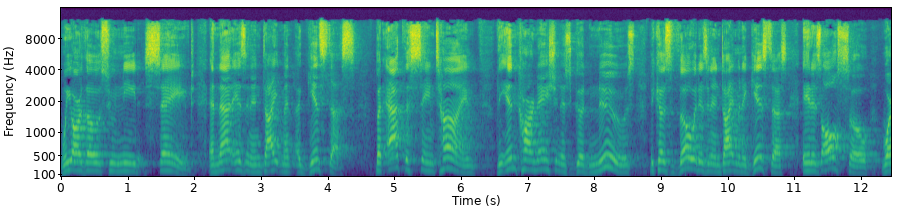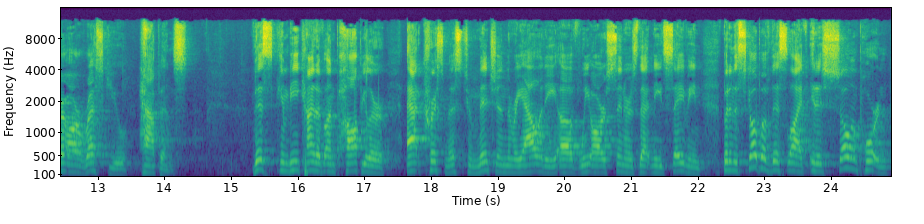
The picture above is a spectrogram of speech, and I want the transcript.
We are those who need saved. And that is an indictment against us. But at the same time, the incarnation is good news because though it is an indictment against us, it is also where our rescue happens. This can be kind of unpopular at Christmas to mention the reality of we are sinners that need saving. But in the scope of this life, it is so important.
